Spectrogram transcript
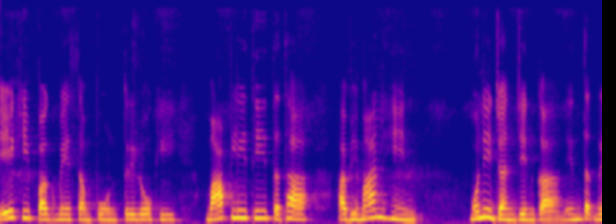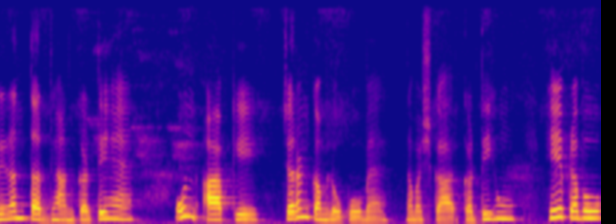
एक ही पग में संपूर्ण त्रिलोकी माप ली थी तथा अभिमानहीन मुनिजन जिनका निरंतर ध्यान करते हैं, उन आपके चरण कमलों को मैं नमस्कार करती हूँ। हे प्रभु,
